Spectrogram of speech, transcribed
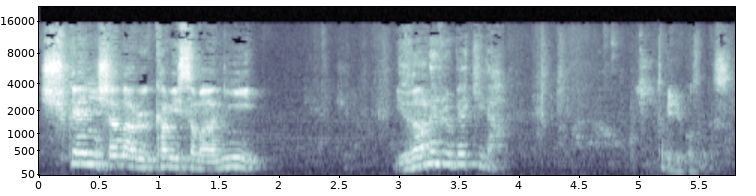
主権者なる神様に委ねるべきだ。ということです。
